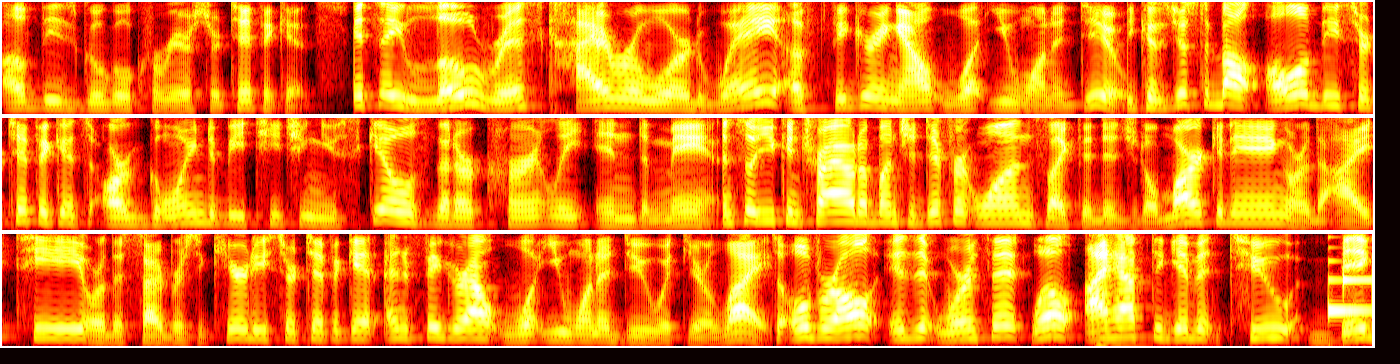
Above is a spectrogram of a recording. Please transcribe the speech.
of these Google career certificates. It's a low risk, high reward way of figuring out what you want to do because just about all of these certificates are going to be teaching you skills that are currently in demand. And so you can try out a bunch of different ones like the digital marketing or the IT or the cybersecurity certificate and figure out what you want to do with your life. So overall, is it worth it? Well, I have to give it two big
